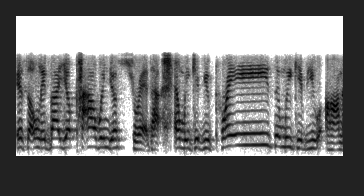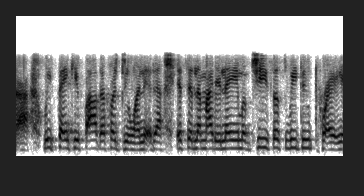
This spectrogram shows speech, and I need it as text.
It's only by your power and your strength. And we give you praise and we give you honor. We thank you, Father, for doing it. It's in the mighty name of Jesus we do pray.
